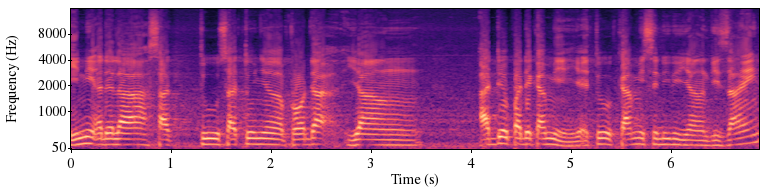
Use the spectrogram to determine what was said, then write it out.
ini adalah satu-satunya produk yang ada pada kami iaitu kami sendiri yang design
